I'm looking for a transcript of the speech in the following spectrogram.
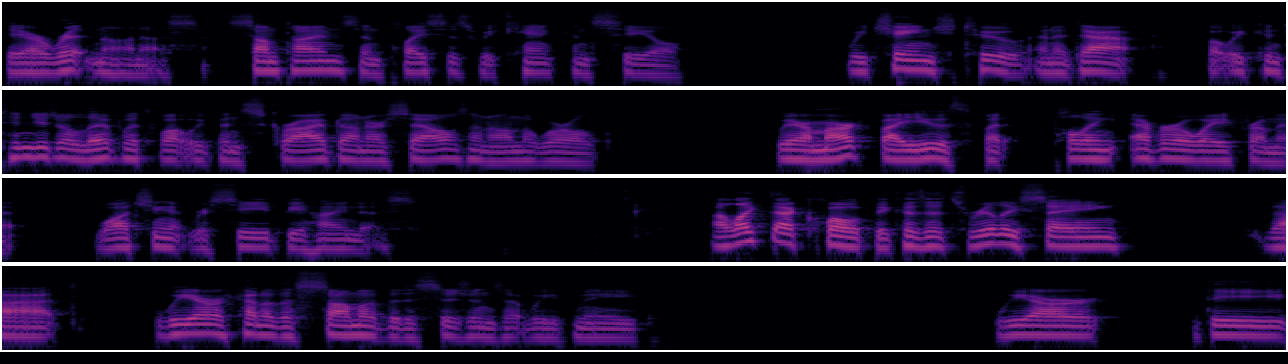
They are written on us, sometimes in places we can't conceal. We change too and adapt, but we continue to live with what we've inscribed on ourselves and on the world. We are marked by youth, but pulling ever away from it watching it recede behind us. I like that quote because it's really saying that we are kind of the sum of the decisions that we've made. We are the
